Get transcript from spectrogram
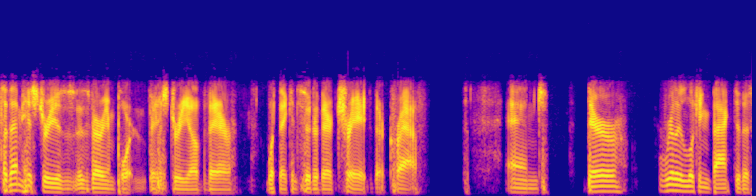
to them history is, is very important. The history of their what they consider their trade, their craft. And they're really looking back to this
